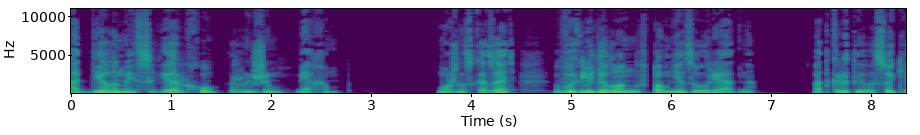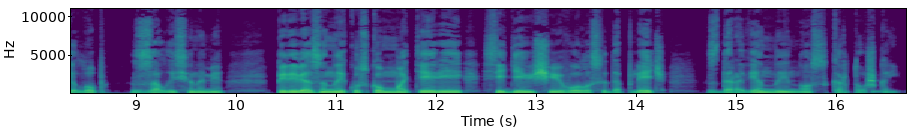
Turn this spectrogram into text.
отделанной сверху рыжим мехом. Можно сказать, выглядел он вполне заурядно. Открытый высокий лоб с залысинами, перевязанные куском материи сидеющие волосы до плеч, здоровенный нос с картошкой.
